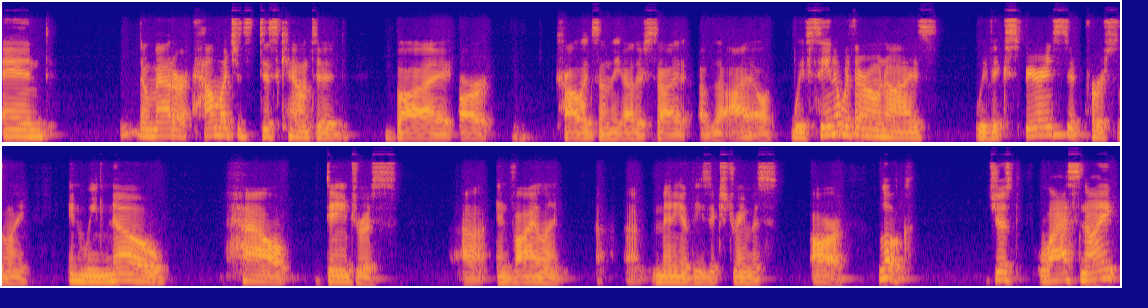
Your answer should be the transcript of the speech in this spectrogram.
And no matter how much it's discounted by our colleagues on the other side of the aisle, we've seen it with our own eyes, we've experienced it personally, and we know how dangerous uh, and violent uh, many of these extremists are. Look, just last night,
